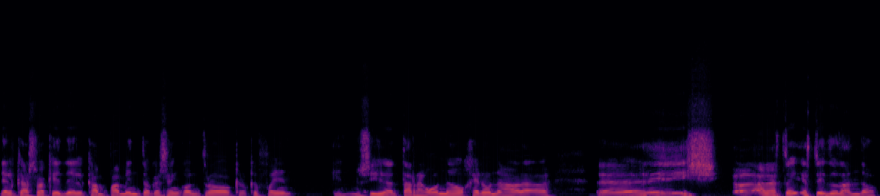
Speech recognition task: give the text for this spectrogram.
del caso aquel del campamento que se encontró, creo que fue en, no sé si era Tarragona o Gerona, ahora, eh, ahora estoy, estoy dudando.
